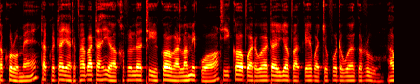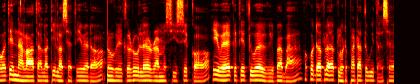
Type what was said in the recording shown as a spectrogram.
တခိုရိုမဲတခွတရတဖာဘတာဟီယခဖလတီကောကလမိကွာတီကောပရဝတရပကဲပချဖို့တဝကရူအဝတိနာလာတလတိလဆက်သေးဝတော့နုကေကရူလဲရမစီစစ်ကောဟိဝဲကတိသူဝဲရီဘဘာအခုဒဖလအကလိုတဖတာတဝိတဆာ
